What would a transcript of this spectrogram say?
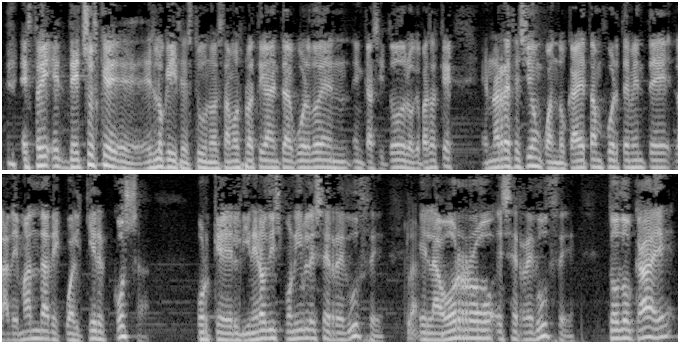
Estoy, eh, de hecho, es que eh, es lo que dices tú, ¿no? Estamos prácticamente de acuerdo en, en casi todo. Lo que pasa es que en una recesión, cuando cae tan fuertemente la demanda de cualquier cosa, porque el dinero disponible se reduce, Claro. el ahorro se reduce, todo cae,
